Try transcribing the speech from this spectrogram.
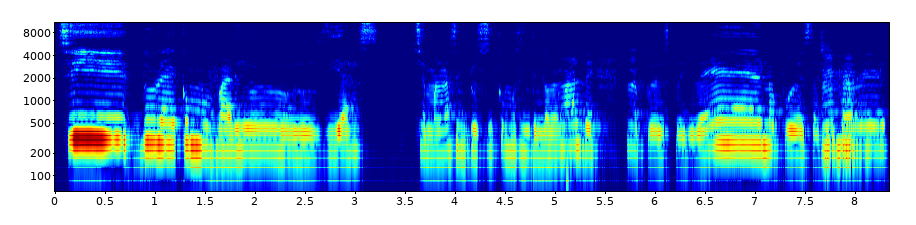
sí duré como varios días, semanas, incluso así como sintiéndome mal de no me pude despedir de él, no pude estar cerca de él.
